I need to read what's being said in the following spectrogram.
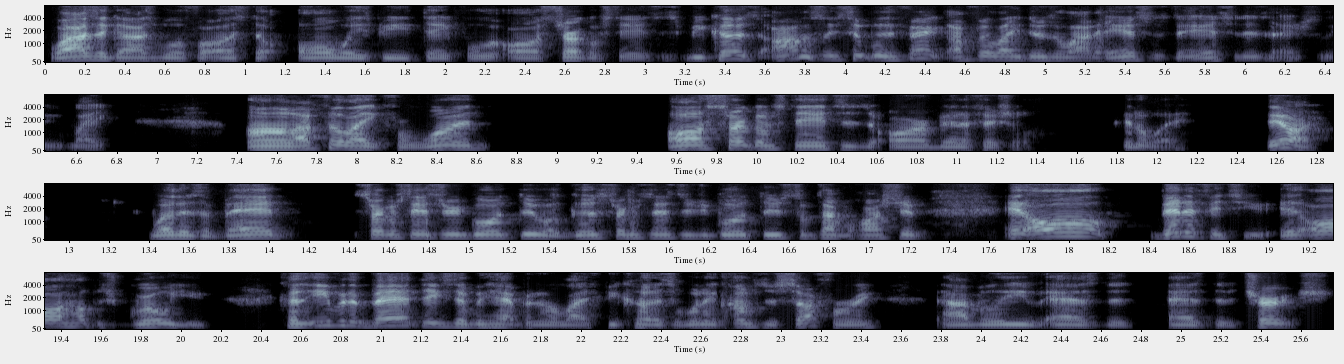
Why is it God's will for us to always be thankful in all circumstances? Because honestly, simply the fact, I feel like there's a lot of answers to answer this actually. Like, um, I feel like for one, all circumstances are beneficial in a way. They are. Whether it's a bad circumstance you're going through, a good circumstance that you're going through, some type of hardship, it all benefits you. It all helps grow you. Because even the bad things that we happen in our life, because when it comes to suffering, I believe as the as the church,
